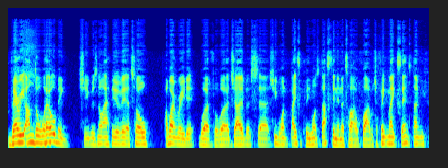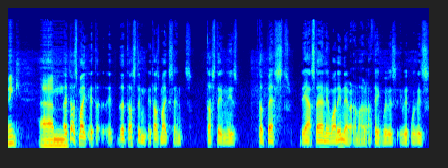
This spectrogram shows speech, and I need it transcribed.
very yes. underwhelming. She was not happy with it at all. I won't read it word for word, Joe, but uh, she want basically wants Dustin in a title fight, which I think makes sense, don't you think? Um, it does make it, it. The Dustin, it does make sense. Dustin is the best, the outstanding one in there at the moment. I think with his with his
